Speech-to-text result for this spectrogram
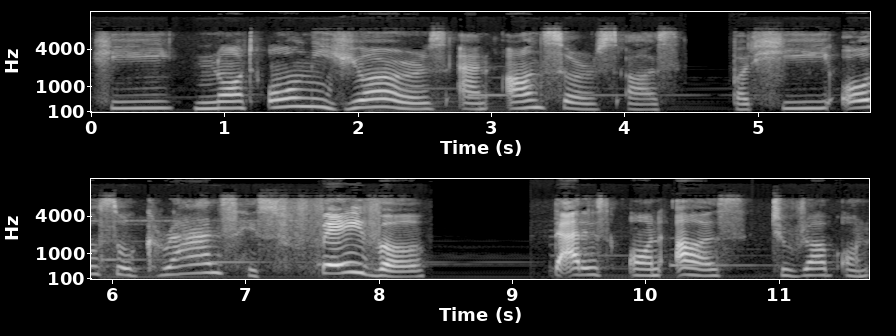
He not only hears and answers us, but He also grants His favor that is on us to rub on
